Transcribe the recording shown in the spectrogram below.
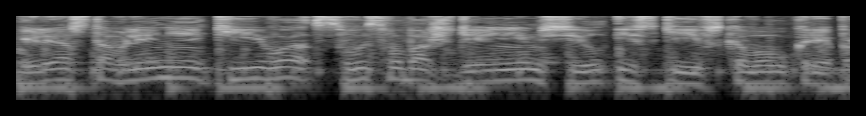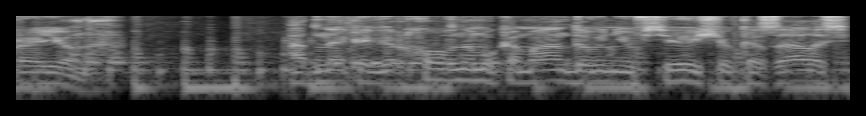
или оставление Киева с высвобождением сил из Киевского укрепрайона. Однако Верховному командованию все еще казалось,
